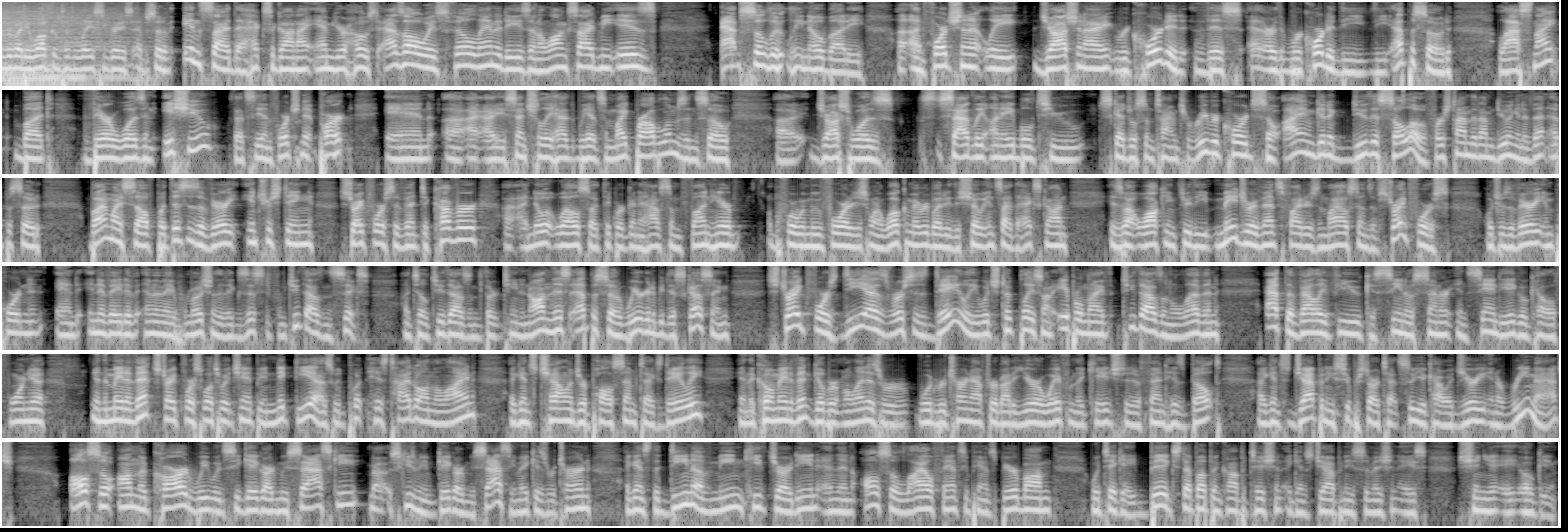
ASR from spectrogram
Everybody. Welcome to the latest and greatest episode of Inside the Hexagon. I am your host, as always, Phil Lanides, and alongside me is absolutely nobody. Uh, unfortunately, Josh and I recorded this or recorded the the episode last night, but there was an issue. That's the unfortunate part, and uh, I, I, essentially had we had some mic problems, and so uh, Josh was sadly unable to schedule some time to re-record. So I am going to do this solo. First time that I'm doing an event episode by myself, but this is a very interesting Strike Force event to cover. I know it well, so I think we're going to have some fun here. Before we move forward, I just want to welcome everybody to the show. Inside the Hexagon is about walking through the major events, fighters, and milestones of Strike Force, which was a very important and innovative MMA promotion that existed from 2006 until 2013. And on this episode, we are going to be discussing Strike Force Diaz versus Daley, which took place on April 9th, 2011 at the Valley View Casino Center in San Diego, California. In the main event, Strikeforce welterweight champion Nick Diaz would put his title on the line against challenger Paul Semtex Daley. In the co-main event, Gilbert Melendez re- would return after about a year away from the cage to defend his belt against Japanese superstar Tatsuya Kawajiri in a rematch. Also on the card, we would see Gegard Mousasi, uh, excuse me, Gegard Mousasi make his return against the Dean of Mean, Keith Jardine, and then also Lyle Fancy Pants Beerbohm would take a big step up in competition against Japanese submission ace Shinya Aoki.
